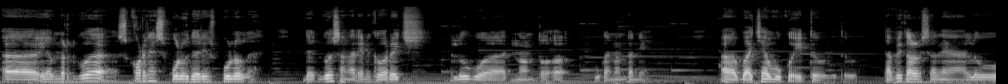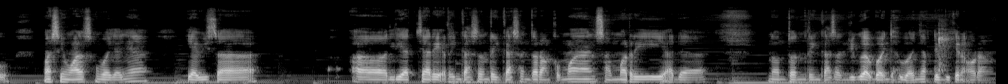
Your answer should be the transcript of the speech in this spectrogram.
Uh, ya menurut gue skornya 10 dari 10 lah dan gue sangat encourage lu buat nonton uh, bukan nonton ya uh, baca buku itu gitu tapi kalau misalnya lu masih malas membacanya ya bisa uh, lihat cari ringkasan-ringkasan orang keman summary ada nonton ringkasan juga banyak-banyak dibikin orang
